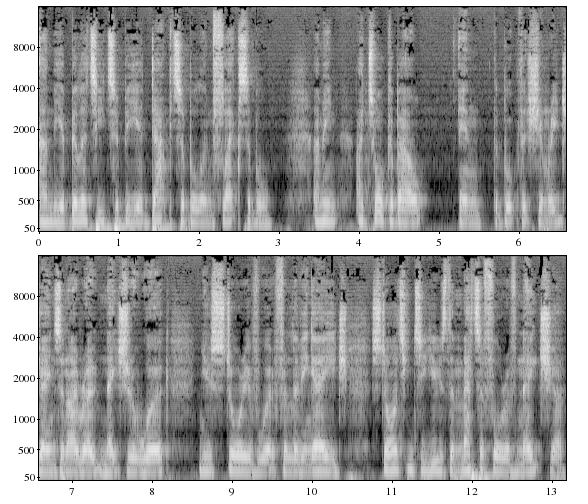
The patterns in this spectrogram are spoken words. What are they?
and the ability to be adaptable and flexible. I mean, I talk about in the book that Shimrit Janes and I wrote, Nature of Work, New Story of Work for a Living Age, starting to use the metaphor of nature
